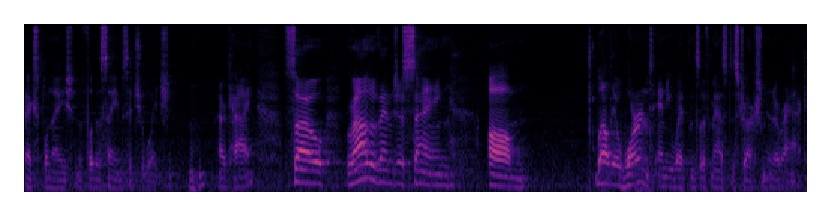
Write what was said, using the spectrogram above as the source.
explanation for the same situation. Mm-hmm. Okay? So rather than just saying, um, well, there weren't any weapons of mass destruction in Iraq,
